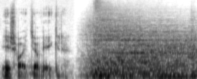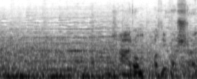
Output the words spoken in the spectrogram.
és hajtja végre. Három az igazság.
